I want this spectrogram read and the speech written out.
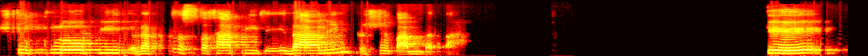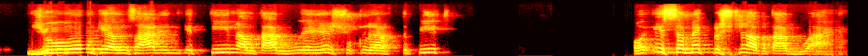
शुक्लोपी रक्त तथापि इदानी कृष्णताम करता के योग के अनुसार इनके तीन अवतार हुए हैं, शुक्ल रक्तपीत। और इस समय कृष्ण अवतार हुआ है।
